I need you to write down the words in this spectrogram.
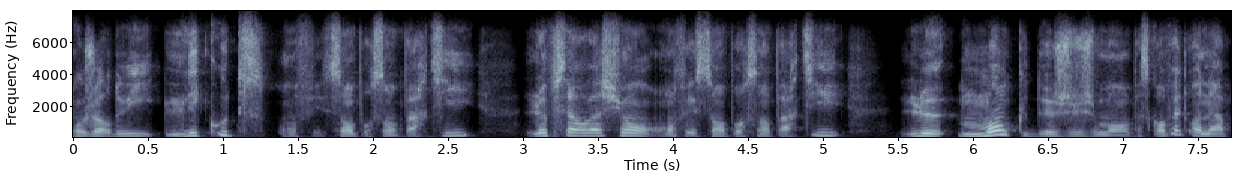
aujourd'hui, l'écoute en fait 100% partie, l'observation en fait 100% partie, le manque de jugement, parce qu'en fait, on a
